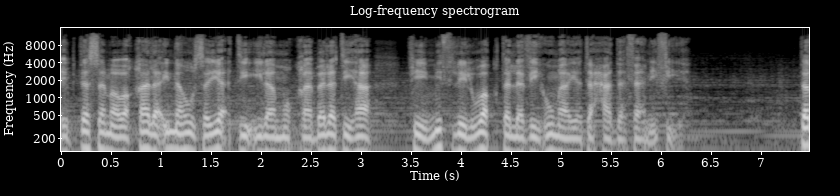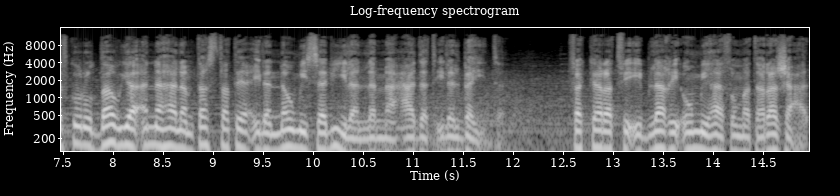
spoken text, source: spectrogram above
ابتسم وقال إنه سيأتي إلى مقابلتها في مثل الوقت الذي هما يتحدثان فيه. تذكر الضاوية أنها لم تستطع إلى النوم سبيلا لما عادت إلى البيت. فكرت في إبلاغ أمها ثم تراجعت.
